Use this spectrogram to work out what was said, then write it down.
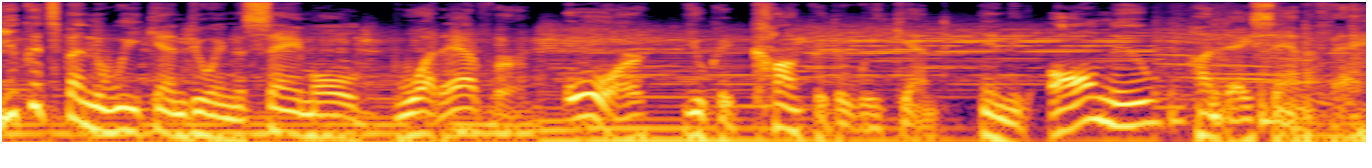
You could spend the weekend doing the same old whatever, or you could conquer the weekend in the all-new Hyundai Santa Fe.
